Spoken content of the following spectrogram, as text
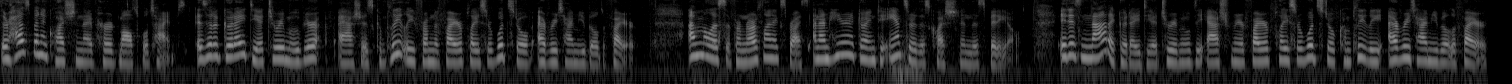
There has been a question I've heard multiple times. Is it a good idea to remove your ashes completely from the fireplace or wood stove every time you build a fire? I'm Melissa from Northline Express and I'm here going to answer this question in this video. It is not a good idea to remove the ash from your fireplace or wood stove completely every time you build a fire.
